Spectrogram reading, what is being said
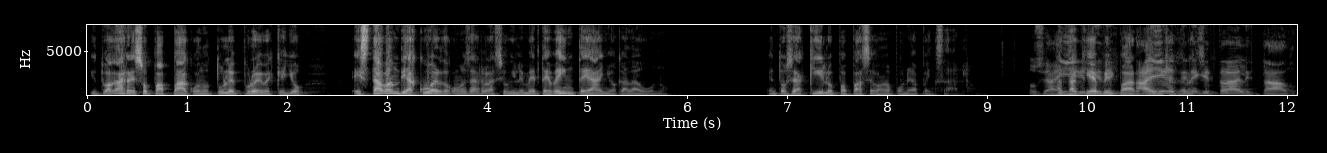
y tú agarres a esos papás cuando tú le pruebes que ellos estaban de acuerdo con esa relación y le metes 20 años a cada uno, entonces aquí los papás se van a poner a pensarlo. Entonces ahí Hasta aquí es mi parte, Ahí es que tiene que estar el Estado.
